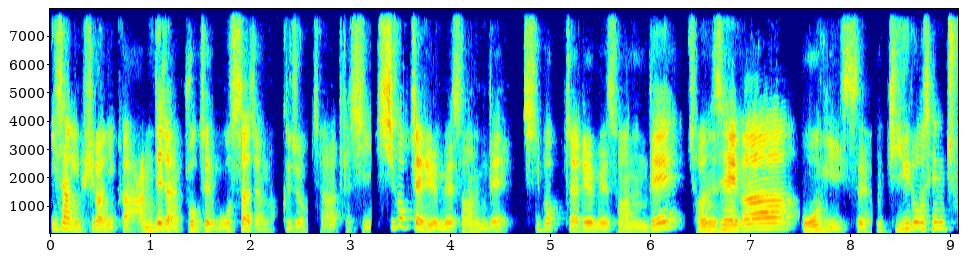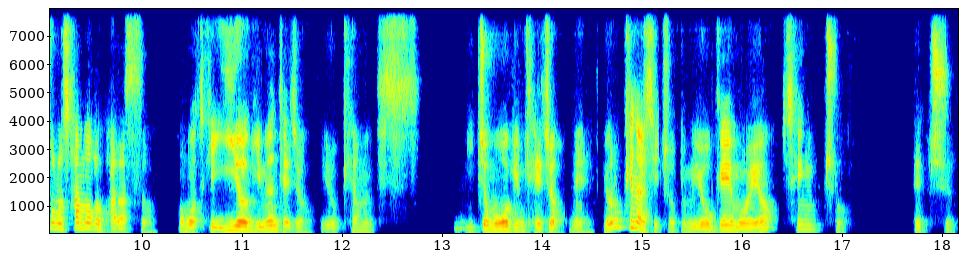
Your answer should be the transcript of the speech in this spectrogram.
이상이 필요하니까 안 되잖아요. 9억짜리 못 사잖아. 그죠? 자, 다시 10억짜리를 매수하는데, 10억짜리를 매수하는데, 전세가 5억이 있어요. 그 뒤로 생초로 3억을 받았어. 그럼 어떻게 2억이면 되죠? 이렇게 하면 2.5억이면 되죠. 네. 이렇게 날 수 있죠. 그럼 요게 뭐예요? 생초, 대출.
